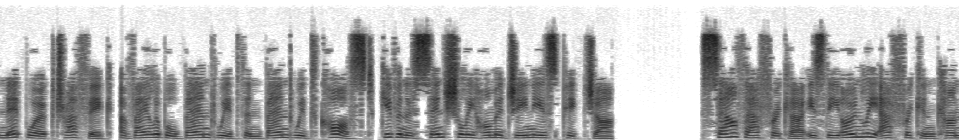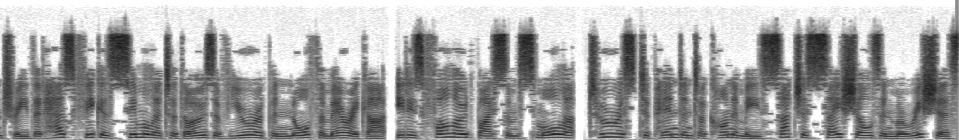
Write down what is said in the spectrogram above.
network traffic, available bandwidth and bandwidth cost give an essentially homogeneous picture. South Africa is the only African country that has figures similar to those of Europe and North America. It is followed by some smaller, tourist dependent economies such as Seychelles and Mauritius,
